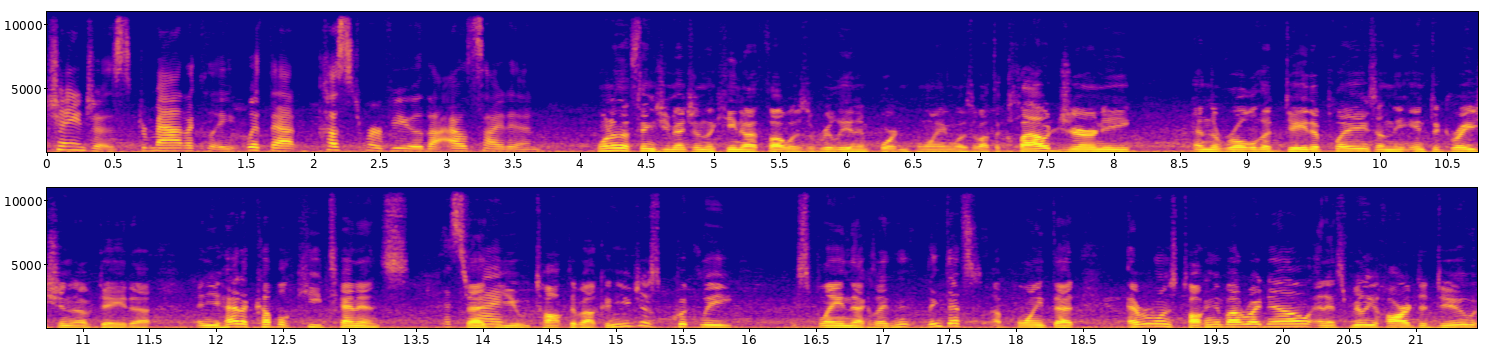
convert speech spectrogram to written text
changes dramatically with that customer view, the outside in. One of the things you mentioned in the keynote I thought was really an important point was about the cloud journey and the role that data plays and the integration of data. And you had a couple key tenants That's that right. you talked about. Can you just quickly explain that? Because I thi- think that's a point that everyone's talking about right now and it's really hard to do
